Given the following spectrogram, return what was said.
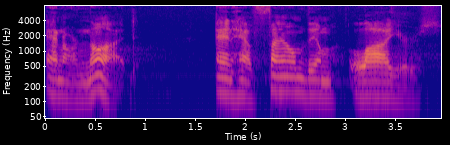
and are not, and have found them liars.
